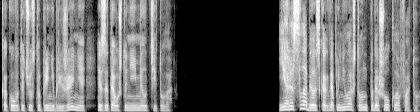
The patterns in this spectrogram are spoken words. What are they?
какого-то чувства пренебрежения из-за того, что не имел титула. Я расслабилась, когда поняла, что он подошел к Лафату.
